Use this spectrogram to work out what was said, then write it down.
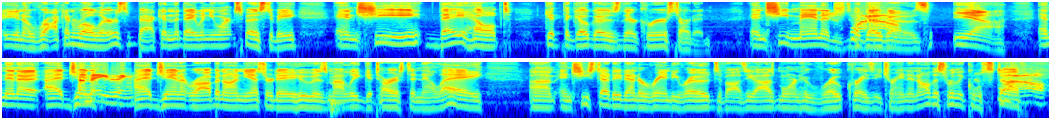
You know, rock and rollers back in the day when you weren't supposed to be, and she they helped get the Go Go's their career started and she managed the Wow. Go Go's. Yeah, and then I, I had Janet. Amazing. I had Janet Robin on yesterday, who is my lead guitarist in L.A. Um, and she studied under Randy Rhoads of Ozzy Osbourne, who wrote Crazy Train and all this really cool stuff. Wow.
